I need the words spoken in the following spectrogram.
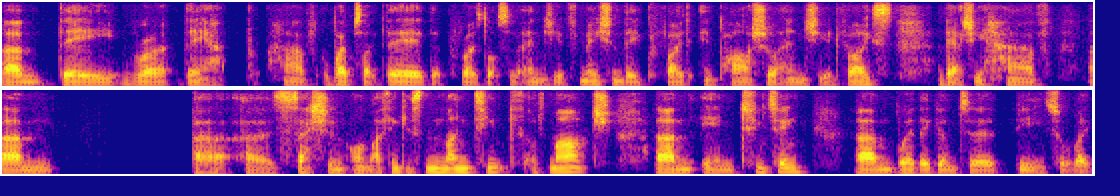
Um, they they ha have a website there that provides lots of energy information. They provide impartial energy advice. And they actually have um, uh, a session on, I think it's the 19th of March um, in Tooting, um, where they're going to be sort of like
